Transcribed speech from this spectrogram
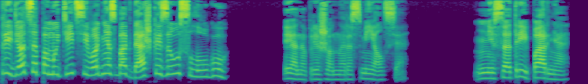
придется помутить сегодня с Богдашкой за услугу. Я напряженно рассмеялся. Не сотри парня.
